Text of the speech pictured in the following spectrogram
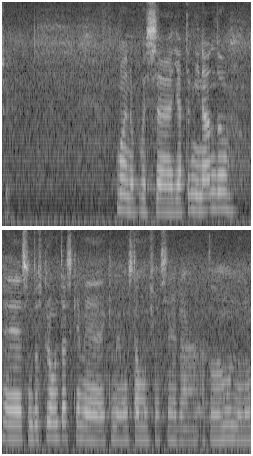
sí. Bueno, pues eh, ya terminando, eh, son dos preguntas que me, que me gusta mucho hacer a, todo el mundo, ¿no?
